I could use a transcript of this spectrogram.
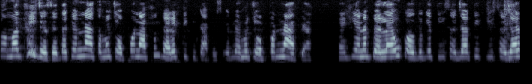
તો અમારે થઈ જશે. તો કે ના, તમે ચોપન આપશો ને ડાયરેક્ટ ટિકિટ આપીશ. એટલે અમે ચોપન ના આપ્યા. કારણ કે એને પહેલાં એવું કહું હતું કે ત્રીસ હજારથી ત્રીસ હજાર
